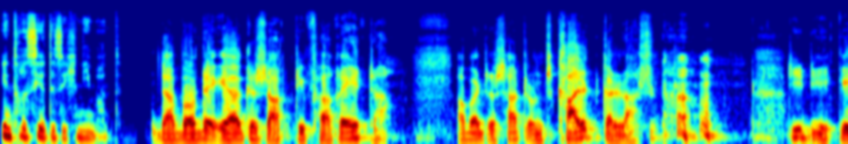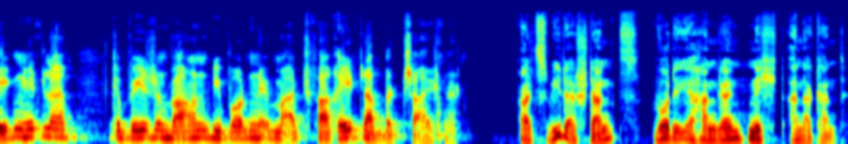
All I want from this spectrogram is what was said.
interessierte sich niemand. Da wurde eher gesagt, die Verräter. Aber das hat uns kalt gelassen. die, die gegen Hitler gewesen waren, die wurden eben als Verräter bezeichnet. Als Widerstand wurde ihr Handeln nicht anerkannt.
